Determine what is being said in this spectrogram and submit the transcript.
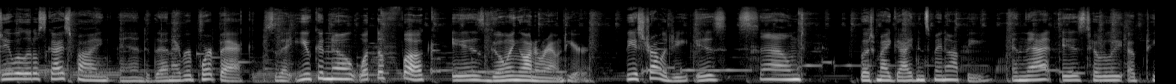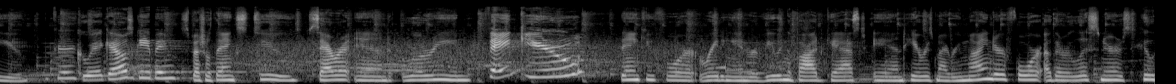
do a little sky spying and then I report back so that you can know what the fuck is going on around here. The astrology is sound but my guidance may not be, and that is totally up to you. Okay. Quick housekeeping. Special thanks to Sarah and Lorene. Thank you. Thank you for rating and reviewing the podcast. And here is my reminder for other listeners who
